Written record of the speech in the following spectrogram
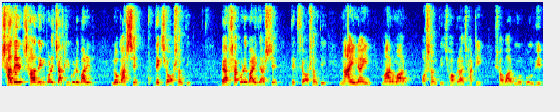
সাদের, সারাদিন পরে চাকরি করে বাড়ির লোক আসছে, দেখছে অশান্তি। ব্যবসা করে বাড়িতে আসছে, দেখছে অশান্তি। নাই নাই, মার মার, অশান্তি, ঝগড়া, ঝাঁটি, সবার মুখ গম্ভীর।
